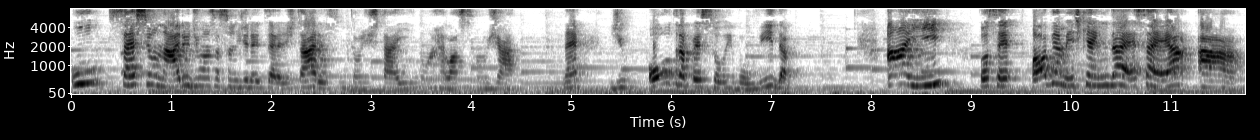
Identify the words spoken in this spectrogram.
o cessionário de uma sessão de direitos hereditários, então a gente está aí numa relação já, né, de outra pessoa envolvida, aí você, obviamente que ainda essa é a, a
